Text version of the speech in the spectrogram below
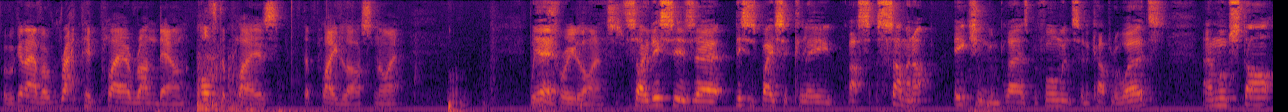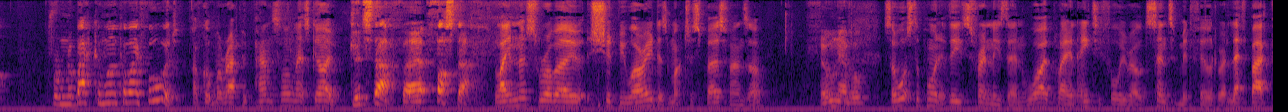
But we're going to have a rapid player rundown of the players that played last night with Yeah. the three lines. So this is uh, this is basically us summing up each England player's performance in a couple of words, and we'll start from the back and work our way forward. I've got my rapid pants on. Let's go. Good stuff. Uh, Foster, Blameless. Robbo should be worried as much as Spurs fans are. Phil Neville, So what's the point of these friendlies then? Why play an 84-year-old centre midfielder at left back?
